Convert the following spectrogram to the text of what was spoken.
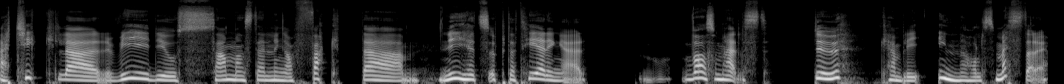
Artiklar, videos, sammanställning av fakta, nyhetsuppdateringar, vad som helst. Du kan bli innehållsmästare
